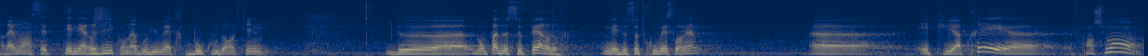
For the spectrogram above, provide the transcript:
vraiment cette énergie qu'on a voulu mettre beaucoup dans le film, euh, non pas de se perdre, mais de se trouver soi-même. Euh, et puis après, euh, franchement,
